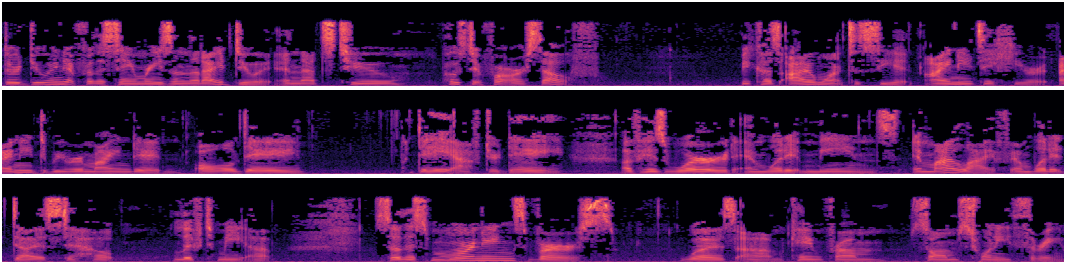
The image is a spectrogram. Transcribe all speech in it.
They're doing it for the same reason that I do it, and that's to post it for ourselves because I want to see it. I need to hear it. I need to be reminded all day, day after day, of His Word and what it means in my life and what it does to help lift me up. So this morning's verse was um, came from Psalms 23.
